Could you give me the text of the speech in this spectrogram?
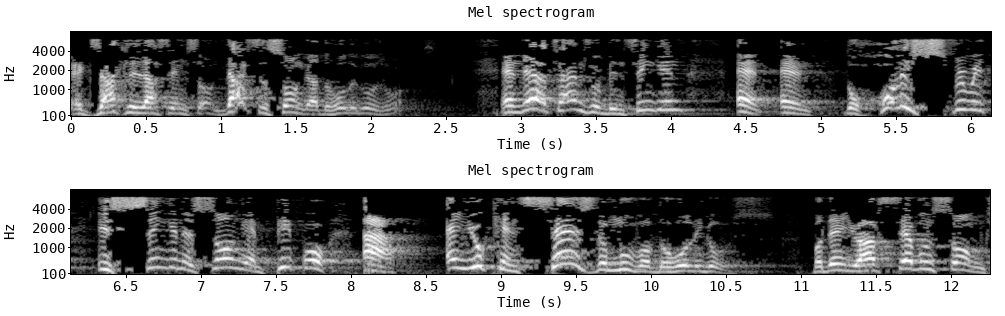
Exactly that same song. That's the song that the Holy Ghost wants. And there are times we've been singing, and, and the Holy Spirit is singing a song, and people are, and you can sense the move of the Holy Ghost. But then you have seven songs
